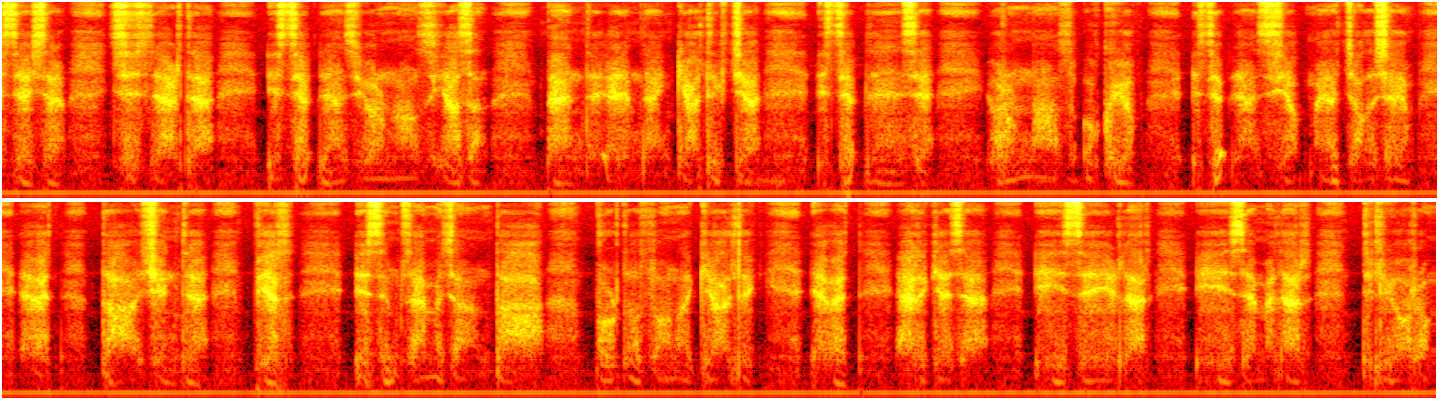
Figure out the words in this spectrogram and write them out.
izleyicilerim. Sizler de isteklerinizi yorumlarınızı yazın. Ben de elimden geldikçe isteklerinizi yorumlarınızı okuyup isteklerinizi yapmaya çalışayım. Evet daha şimdi bir isim saymacanın daha burada sonra geldik. Evet herkese iyi seyirler, iyi izlemeler diliyorum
